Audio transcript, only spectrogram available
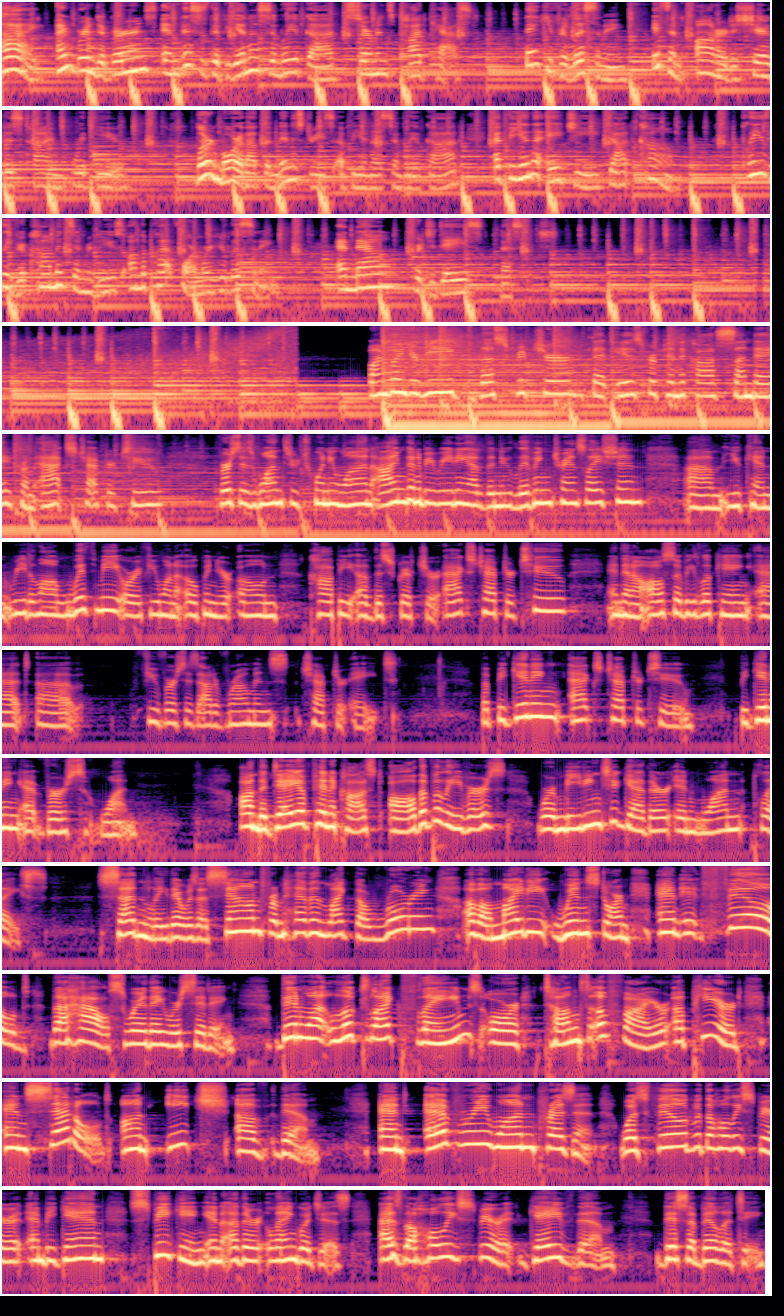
Hi, I'm Brenda Burns, and this is the Vienna Assembly of God Sermons Podcast. Thank you for listening. It's an honor to share this time with you. Learn more about the ministries of Vienna Assembly of God at viennaag.com. Please leave your comments and reviews on the platform where you're listening. And now for today's message. I'm going to read the scripture that is for Pentecost Sunday from Acts chapter 2, verses 1 through 21. I'm going to be reading out of the New Living Translation. Um, you can read along with me, or if you want to open your own copy of the scripture. Acts chapter 2, and then I'll also be looking at uh, a few verses out of Romans chapter 8. But beginning Acts chapter 2, beginning at verse 1. On the day of Pentecost, all the believers were meeting together in one place. Suddenly, there was a sound from heaven like the roaring of a mighty windstorm, and it filled the house where they were sitting. Then, what looked like flames or tongues of fire appeared and settled on each of them. And everyone present was filled with the Holy Spirit and began speaking in other languages as the Holy Spirit gave them this ability.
